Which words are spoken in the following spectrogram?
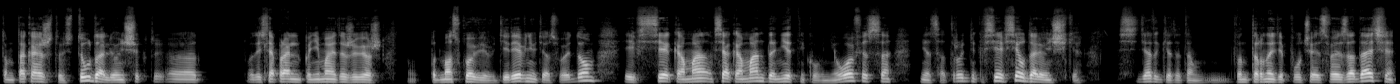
там такая же, то есть ты удаленщик, э, вот если я правильно понимаю, ты живешь в Подмосковье, в деревне, у тебя свой дом, и все коман... вся команда, нет никого, ни офиса, нет сотрудников, все, все удаленщики сидят где-то там в интернете, получают свои задачи,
